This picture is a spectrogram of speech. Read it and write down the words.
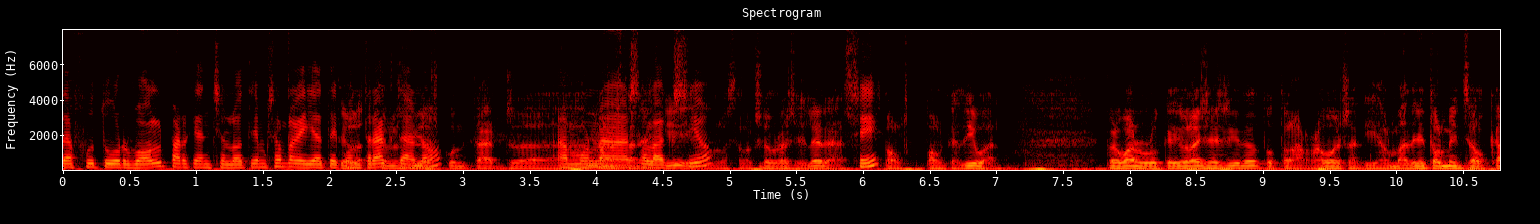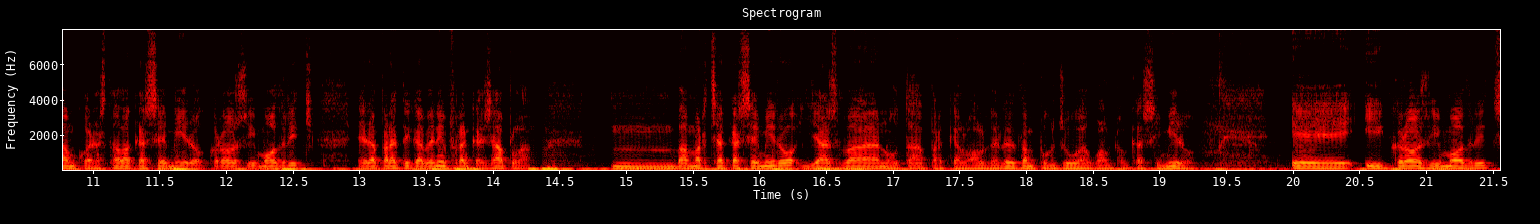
de futur vol, perquè Ancelotti em sembla que ja té, té contracte, té no? comptats eh, amb una selecció. Aquí, amb la selecció brasilera, sí? pel, pel que diuen. Però bueno, el que diu la Gesi de tota la raó, és a dir, el Madrid al mig del camp, quan estava Casemiro, Kroos i Modric, era pràcticament infranquejable. Mm, va marxar Casemiro i ja es va notar, perquè l'Alverde tampoc juga igual que el Casemiro. Eh, I Kroos i Modric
